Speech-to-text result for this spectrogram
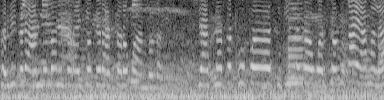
सर्वीकडे आंदोलन करायचे होते रास्ता रोको आंदोलन. शासनाचं खूप चुकीचं वर्तणूक आहे आम्हाला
